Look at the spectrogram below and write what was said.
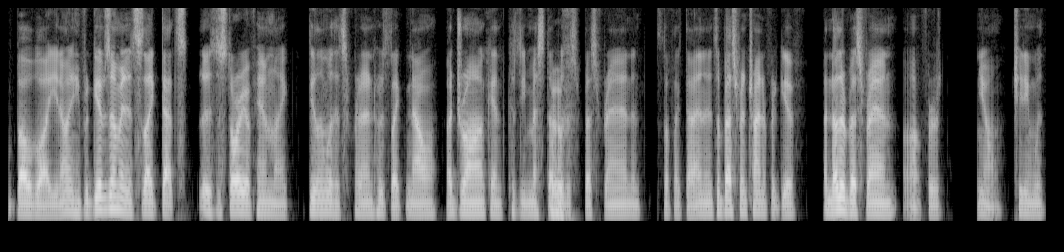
blah blah blah you know and he forgives him and it's like that's it's the story of him like dealing with his friend who's like now a drunk and because he messed up Ugh. with his best friend and stuff like that and it's a best friend trying to forgive another best friend uh, for you know cheating with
